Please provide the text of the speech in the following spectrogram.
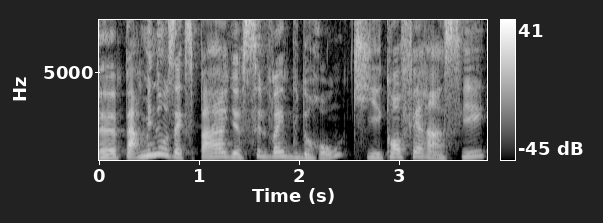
Euh, parmi nos experts, il y a Sylvain Boudreau, qui est conférencier.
